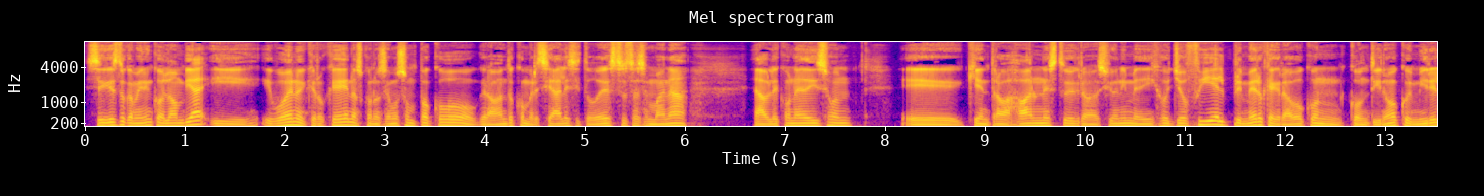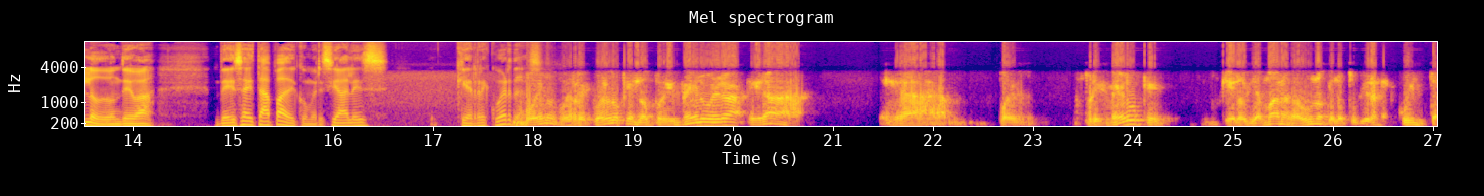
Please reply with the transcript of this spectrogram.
Sigues tu camino en Colombia y, y bueno, y creo que nos conocemos un poco grabando comerciales y todo esto. Esta semana hablé con Edison, eh, quien trabajaba en un estudio de grabación y me dijo, yo fui el primero que grabó con, con Tinoco y mírelo dónde va. De esa etapa de comerciales, ¿qué recuerdas? Bueno, pues recuerdo que lo primero era, era, era pues, primero que, que lo llamaran a uno, que lo tuvieran en cuenta.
